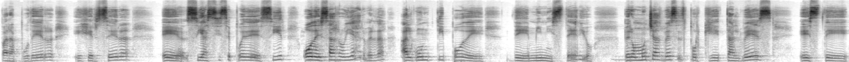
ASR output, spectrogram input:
para poder ejercer, eh, si así se puede decir, o desarrollar, ¿verdad? Algún tipo de, de ministerio. Pero muchas veces porque tal vez este,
